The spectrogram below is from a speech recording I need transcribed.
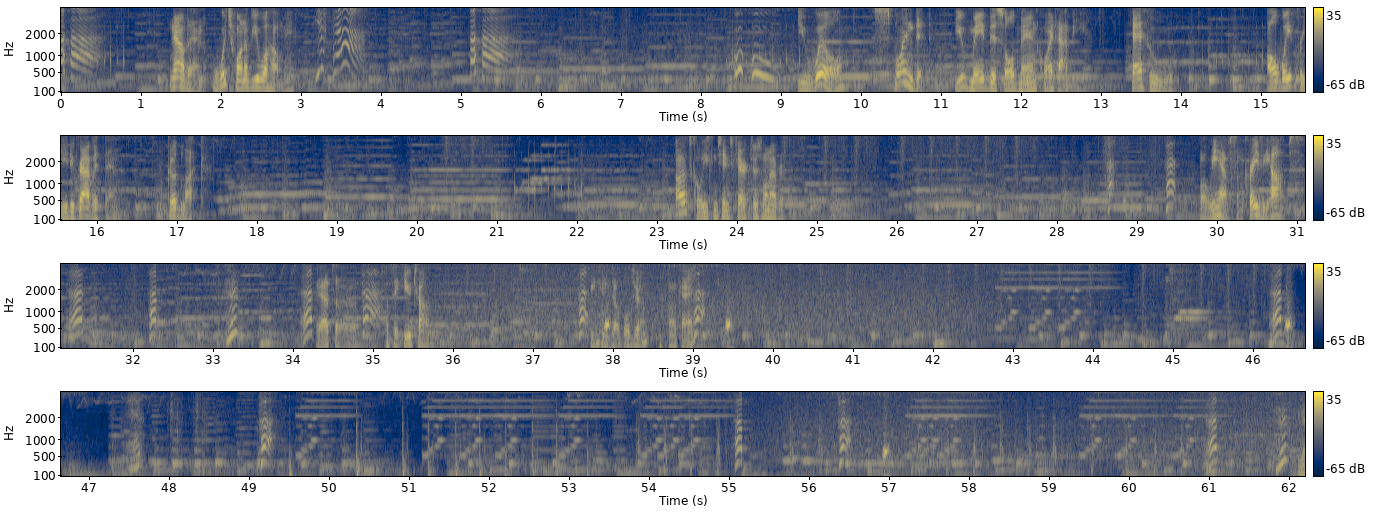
Now then, which one of you will help me? Yeah! You will? Splendid. You've made this old man quite happy. Hehoo. I'll wait for you to grab it then. Good luck. Oh, that's cool. You can change characters whenever. Well, we have some crazy hops. Yeah, that's a that's a huge hop. We can double jump. Okay. hup.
